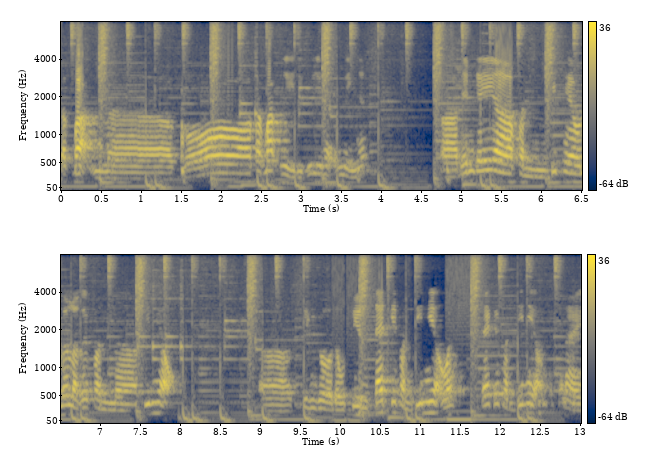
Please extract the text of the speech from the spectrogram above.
các bạn uh, có thắc mắc gì thì cứ liên hệ với mình nhé. À, đến cái uh, phần tiếp theo đó là cái phần tín hiệu. Uh, single đầu tiên test cái phần tín hiệu ấy test cái phần tín hiệu. Cái này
